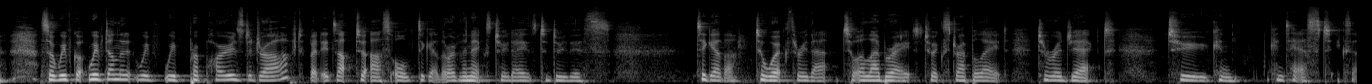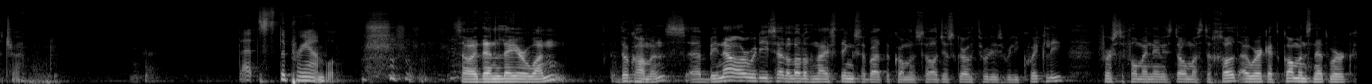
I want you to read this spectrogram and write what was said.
so we've got we've done the, we've we've proposed a draft, but it's up to us all together over the next two days to do this together, to work through that, to elaborate, to extrapolate, to reject, to con- contest, etc. Okay. That's the preamble. So then layer one the Commons. Uh, already said a lot of nice things about the Commons, so I'll just go through this really quickly. First of all, my name is Thomas de Groot. I work at Commons Network.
